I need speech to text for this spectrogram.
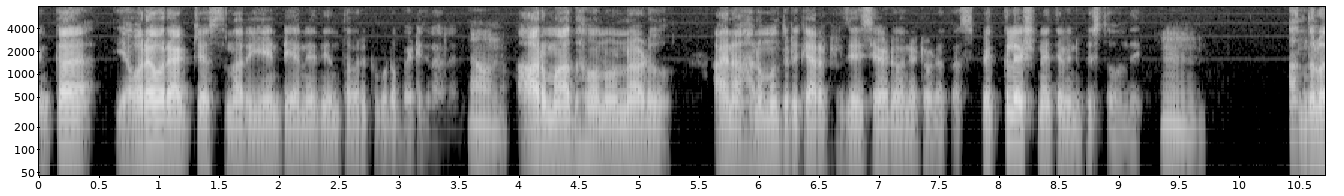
ఇంకా ఎవరెవరు యాక్ట్ చేస్తున్నారు ఏంటి అనేది ఇంతవరకు కూడా బయటకు రాలేదు. ఆర్ మాధవన్ ఉన్నాడు ఆయన హనుమంతుడి క్యారెక్టర్ చేశాడు అనేటువంటి ఒక స్పెక్యులేషన్ అయితే వినిపిస్తుంది. అందులో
